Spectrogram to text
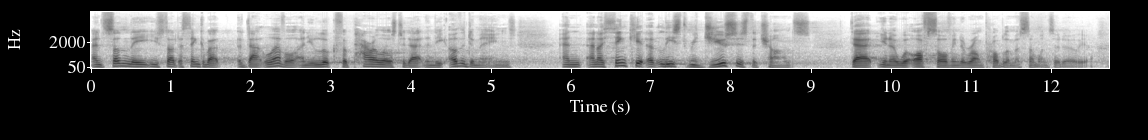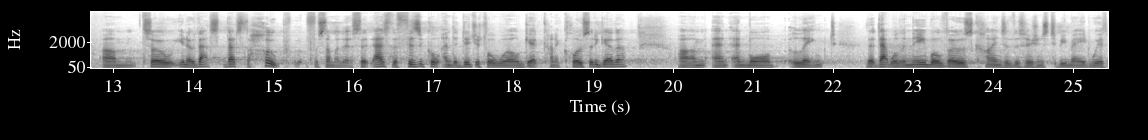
And suddenly you start to think about at that level and you look for parallels to that in the other domains. And, and I think it at least reduces the chance that you know, we're off solving the wrong problem, as someone said earlier. Um, so, you know, that's, that's the hope for some of this, that as the physical and the digital world get kind of closer together um, and, and more linked, that that will enable those kinds of decisions to be made with,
